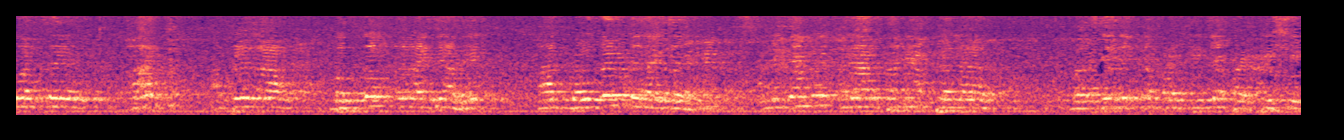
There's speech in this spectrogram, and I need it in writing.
वाटतंय हात आपल्याला भक्कम करायचे आहेत हात बळकट करायचा आहे आणि त्यामुळे खऱ्या अर्थाने आपल्याला भारतीय जनता पार्टीच्या पार्टीशी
